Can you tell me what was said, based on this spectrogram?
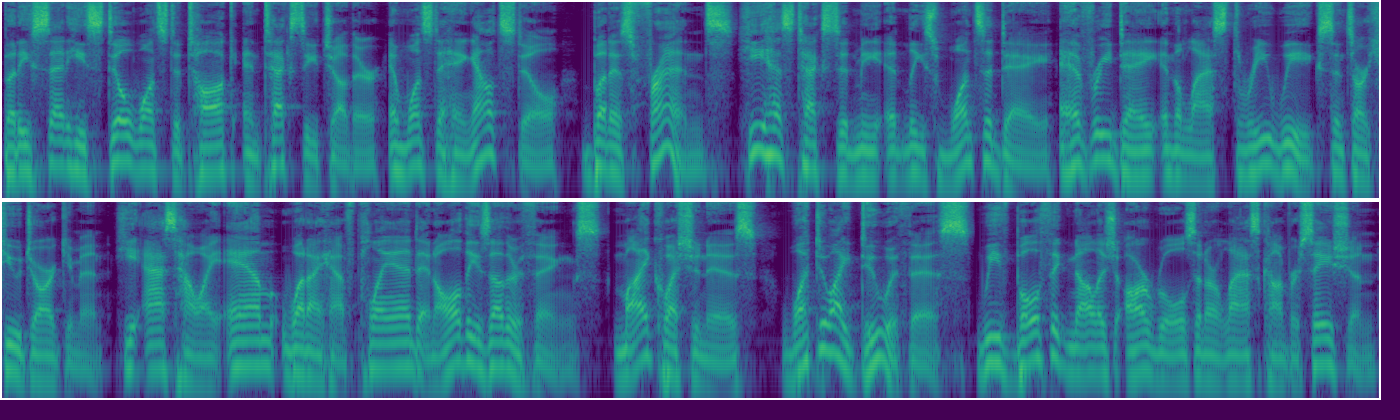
But he said he still wants to talk and text each other and wants to hang out still, but as friends, he has texted me at least once a day, every day in the last three weeks since our huge argument. He asks how I am, what I have planned, and all these other things. My question is, what do I do with this? We've both acknowledged our roles in our last conversation,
